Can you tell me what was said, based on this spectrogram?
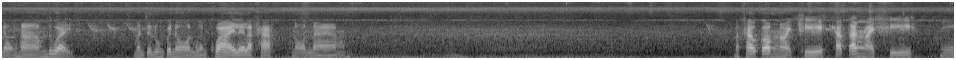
หนองน้ำด้วย มันจะลงไปนอนเหมือนควายเลยล่ะค่ะ นอนน้ำอืม มาเข้ากล้องหน่อยเชเข้ากล้องหน่อยเชนี่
